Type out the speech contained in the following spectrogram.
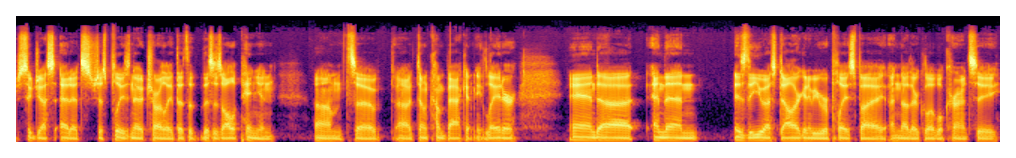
suggests edits, just please note, Charlie, that this is all opinion. Um, so uh, don't come back at me later. And uh, and then is the U.S. dollar going to be replaced by another global currency?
